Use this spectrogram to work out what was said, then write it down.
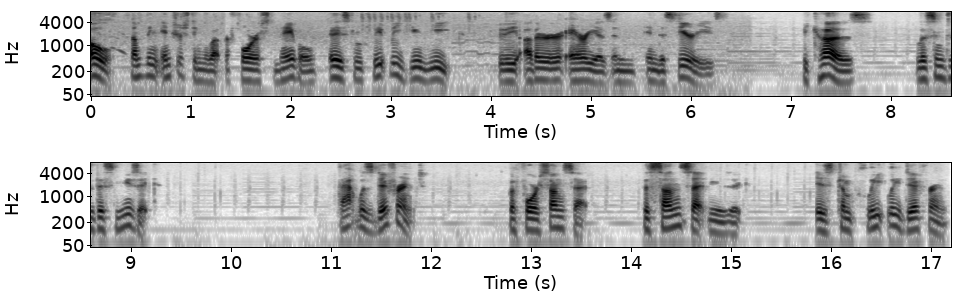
Oh, something interesting about the Forest Navel, it is completely unique to the other areas in, in the series. Because, listen to this music. That was different before sunset. The sunset music is completely different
